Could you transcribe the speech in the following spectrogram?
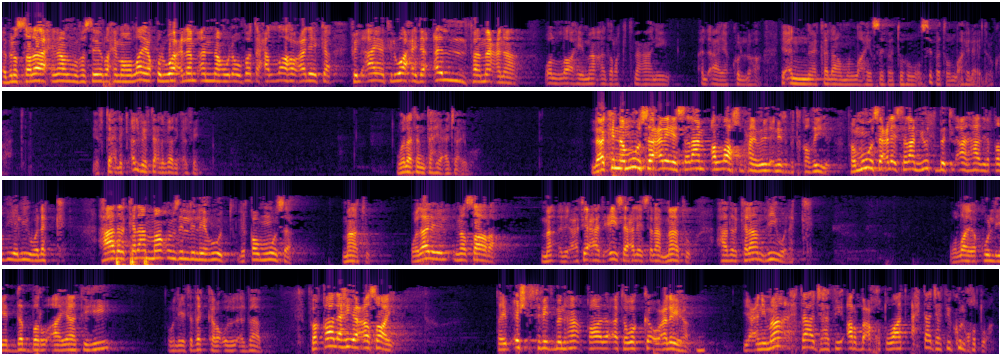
ابن الصلاح إمام المفسرين رحمه الله يقول واعلم أنه لو فتح الله عليك في الآية الواحدة ألف معنى. والله ما أدركت معاني الآية كلها لأن كلام الله صفته وصفة الله لا يدركها حتى يفتح لك ألف يفتح لك غيرك ألفين. ولا تنتهي عجائبه. لكن موسى عليه السلام الله سبحانه يريد أن يثبت قضية. فموسى عليه السلام يثبت الآن هذه القضية لي ولك. هذا الكلام ما أنزل لليهود لقوم موسى ماتوا. ولا للنصارى في عهد عيسى عليه السلام ماتوا. هذا الكلام لي ولك. والله يقول ليدبروا آياته وليتذكر أولو الألباب. فقال هي عصاي. طيب إيش تستفيد منها؟ قال أتوكأ عليها. يعني ما أحتاجها في أربع خطوات أحتاجها في كل خطوة.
